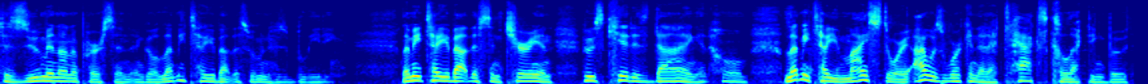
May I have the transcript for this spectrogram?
to zoom in on a person and go, let me tell you about this woman who's bleeding. Let me tell you about this centurion whose kid is dying at home. Let me tell you my story. I was working at a tax collecting booth,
